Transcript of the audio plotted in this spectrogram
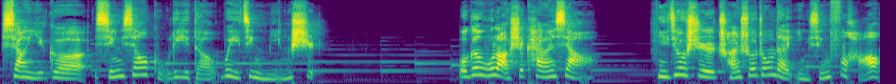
像一个行销鼓励的魏晋名士。我跟吴老师开玩笑：“你就是传说中的隐形富豪。”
